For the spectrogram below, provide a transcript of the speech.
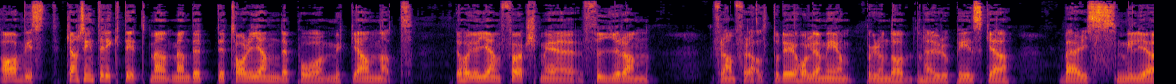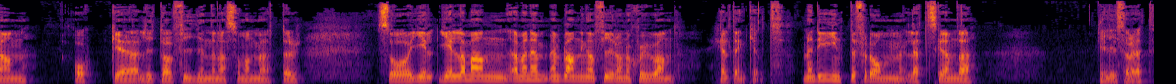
ja visst, kanske inte riktigt, men, men det, det, tar igen det på mycket annat. Det har ju jämförts med fyran framför allt, och det håller jag med om på grund av den här europeiska bergsmiljön och lite av fienderna som man möter. Så gillar man ja, men en, en blandning av fyran och sjuan, helt enkelt. Men det är inte för de mm. lättskrämda Elisabeth.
